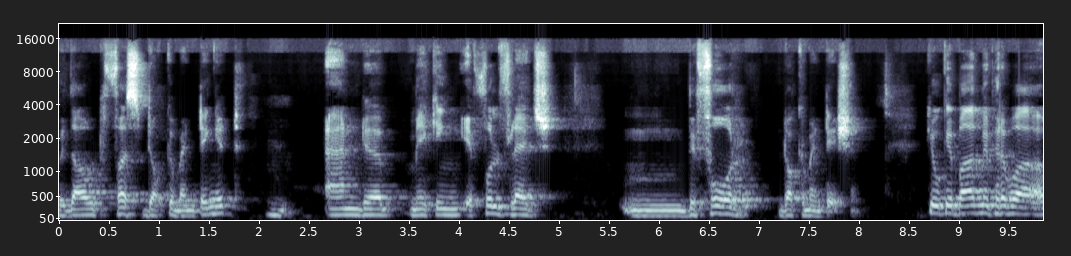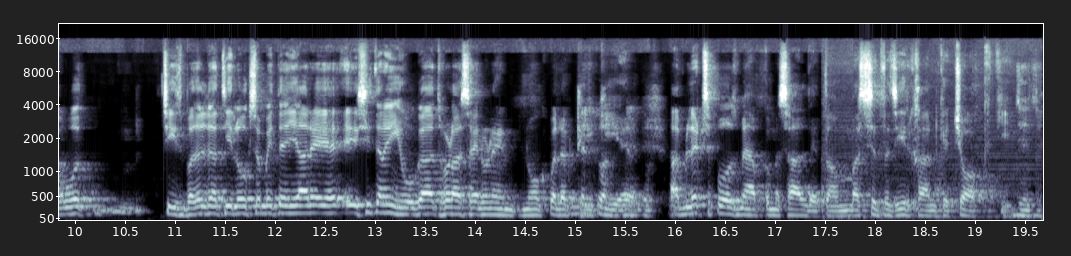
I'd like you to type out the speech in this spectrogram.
without first documenting it and making a full-fledged um, before documentation. क्योंकि बाद में फिर वो वो चीज़ बदल जाती है लोग समझते हैं यार इसी तरह ही होगा थोड़ा सा इन्होंने नोक पलक ठीक की है। अब लेट सपोज़ मैं आपको मिसाल देता हूँ मस्जिद वज़ीर खान के चौक की। जी जी।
